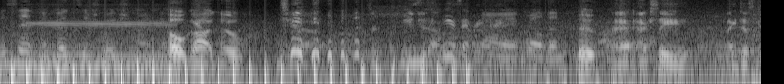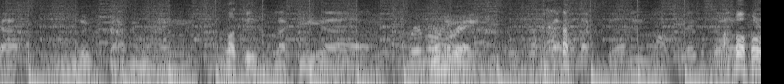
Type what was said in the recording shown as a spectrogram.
This isn't a good situation right here. Oh God, no. He has everything. Alright, well then. Who? I actually, I just got, Luke got me my Lucky. lucky uh, Remoraid. I got my lucky building. So Oh,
